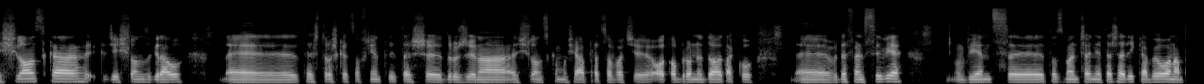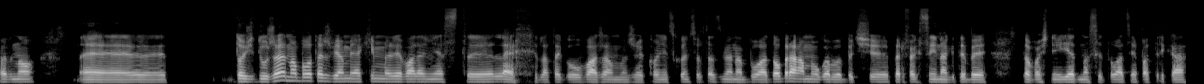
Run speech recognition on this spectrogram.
Śląska, gdzie Śląsk grał też troszkę cofnięty, też drużyna Śląska musiała pracować od obrony do ataku w defensywie, więc to zmęczenie też Erika było na pewno dość duże, no bo też wiemy, jakim rywalem jest y, Lech, dlatego uważam, że koniec końców ta zmiana była dobra, a mogłaby być y, perfekcyjna, gdyby to właśnie jedna sytuacja Patryka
